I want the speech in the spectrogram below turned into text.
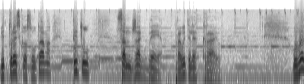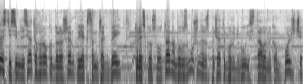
від турецького султана титул Санджак-Бея, правителя краю. У вересні 70-го року Дорошенко, як Санджак-Бей турецького султана, був змушений розпочати боротьбу із ставленником Польщі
